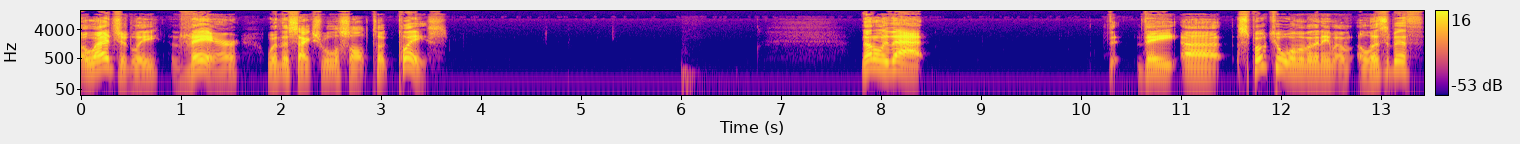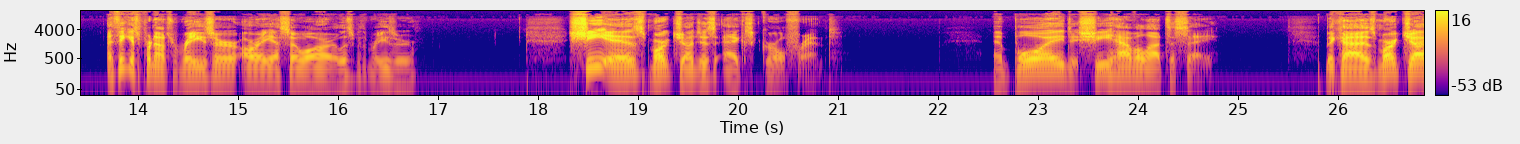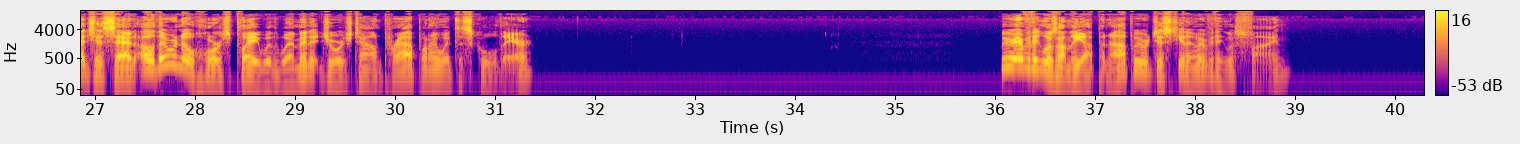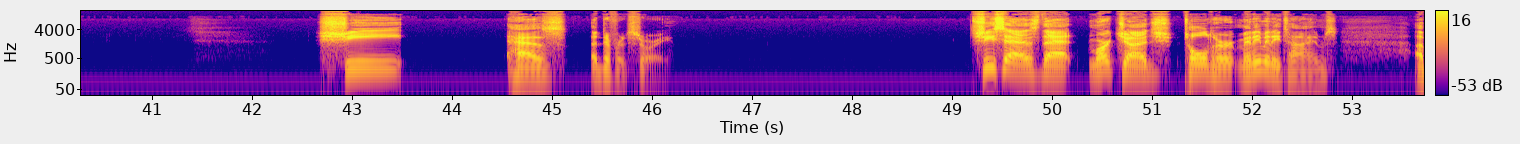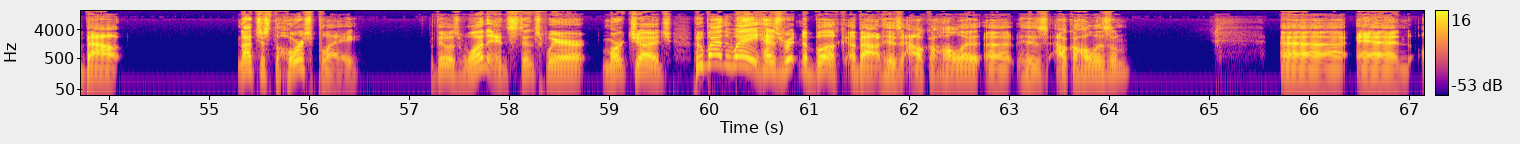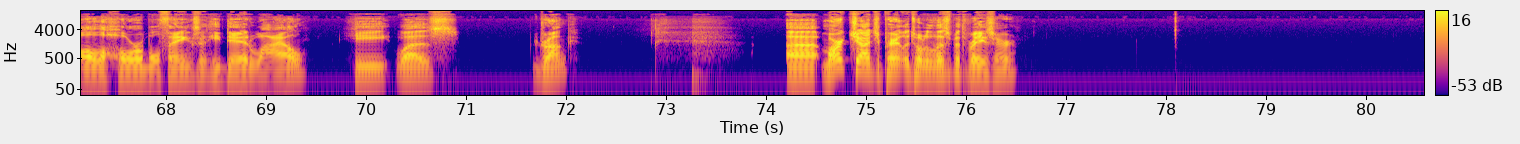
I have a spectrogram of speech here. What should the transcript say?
allegedly, there when the sexual assault took place. Not only that, th- they uh, spoke to a woman by the name of Elizabeth. I think it's pronounced Rasor, R A S O R, Elizabeth Rasor. She is Mark Judge's ex girlfriend. And boy, does she have a lot to say. Because Mark Judge has said, oh, there were no horseplay with women at Georgetown Prep when I went to school there. We were everything was on the up and up. We were just, you know, everything was fine. She has a different story. She says that Mark Judge told her many, many times about not just the horseplay, but there was one instance where Mark Judge, who by the way has written a book about his alcohol, uh, his alcoholism, uh, and all the horrible things that he did while he was drunk. Uh, Mark Judge apparently told Elizabeth Rasor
